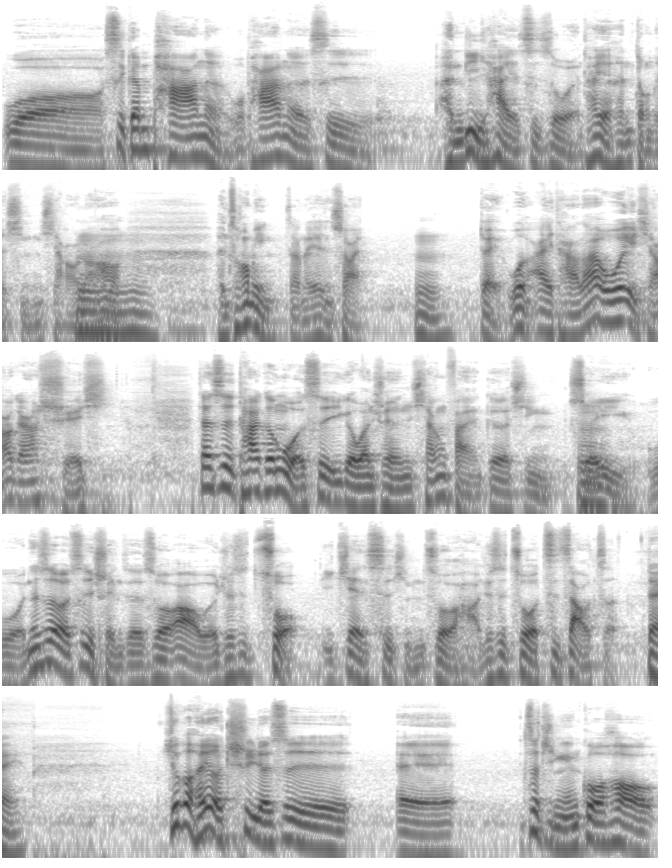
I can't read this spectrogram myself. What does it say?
我是跟 partner，我 partner 是很厉害的制作人，他也很懂得行销，然后很聪明，长得也很帅，嗯，对我很爱他，然后我也想要跟他学习。但是他跟我是一个完全相反的个性，所以我那时候是选择说，哦，我就是做一件事情做好，就是做制造者。对，结果很有趣的是，呃，这几年过后，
